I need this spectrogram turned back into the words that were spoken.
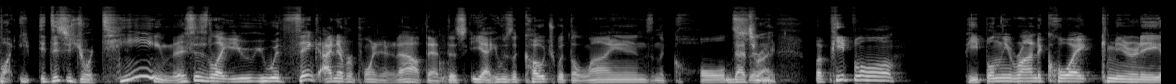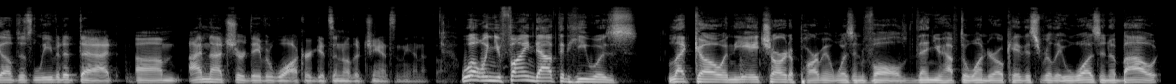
But you, this is your team. This is like you. You would think. I never pointed it out that this. Yeah, he was the coach with the Lions and the Colts. That's and- right. But people, people in the Irondequoit community, I'll just leave it at that. Um, I'm not sure David Walker gets another chance in the NFL. Well, when you find out that he was let go and the HR department was involved, then you have to wonder okay, this really wasn't about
